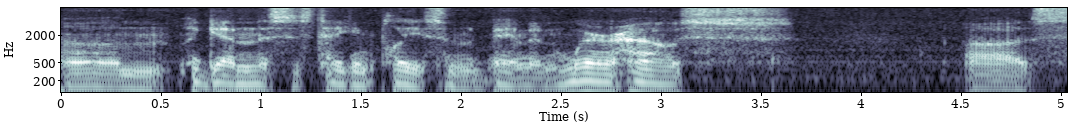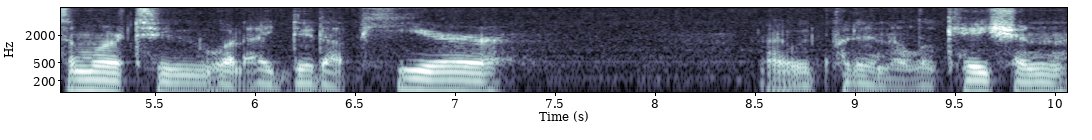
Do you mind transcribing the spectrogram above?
um, again, this is taking place in an abandoned warehouse. Uh, similar to what I did up here, I would put in a location.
